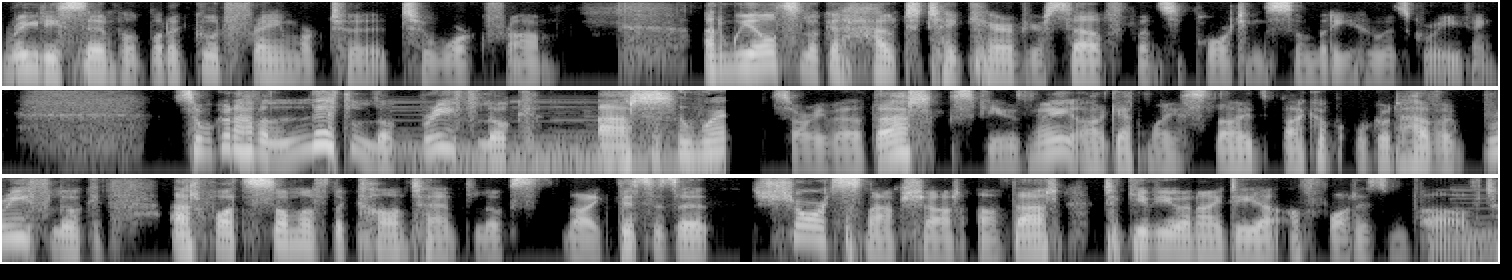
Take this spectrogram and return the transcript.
Really simple, but a good framework to, to work from. And we also look at how to take care of yourself when supporting somebody who is grieving. So we're going to have a little look, brief look at the work. Sorry about that. Excuse me. I'll get my slides back up. We're going to have a brief look at what some of the content looks like. This is a short snapshot of that to give you an idea of what is involved.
